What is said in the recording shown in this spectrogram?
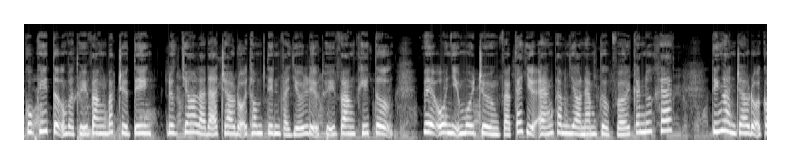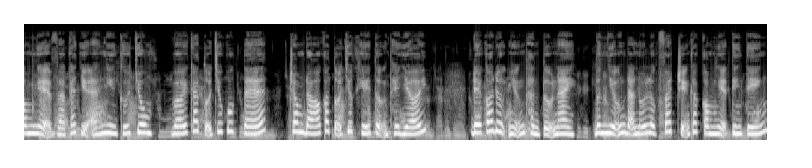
Cục Khí tượng và Thủy văn Bắc Triều Tiên được cho là đã trao đổi thông tin và dữ liệu thủy văn khí tượng về ô nhiễm môi trường và các dự án thăm dò Nam Cực với các nước khác, tiến hành trao đổi công nghệ và các dự án nghiên cứu chung với các tổ chức quốc tế, trong đó có Tổ chức Khí tượng Thế giới. Để có được những thành tựu này, Bình Nhưỡng đã nỗ lực phát triển các công nghệ tiên tiến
